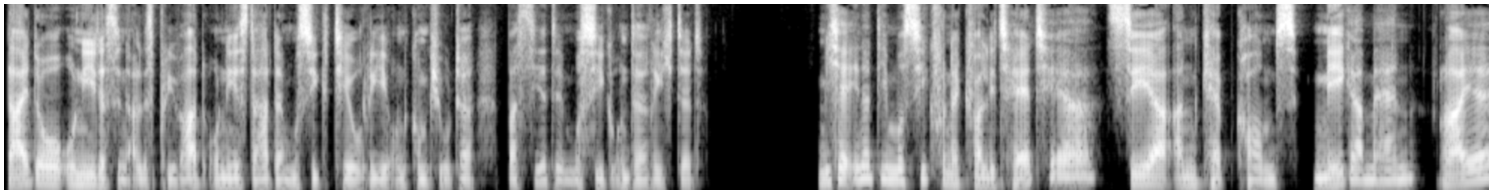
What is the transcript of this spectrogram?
Daido-Uni, das sind alles Privatunis, da hat er Musiktheorie und computerbasierte Musik unterrichtet. Mich erinnert die Musik von der Qualität her sehr an Capcoms Mega Man-Reihe.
